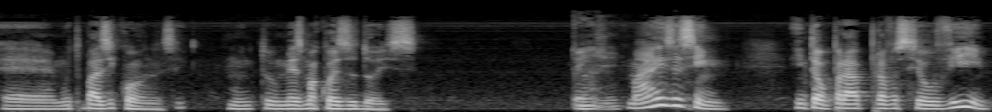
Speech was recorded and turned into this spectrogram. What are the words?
é, muito basicona, assim. Muito mesma coisa do 2. Entendi. Mas, assim, então, para você ouvir,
